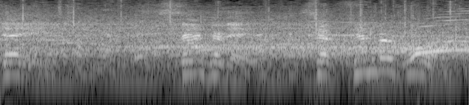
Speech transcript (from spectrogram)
Day, Saturday, September 4th.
